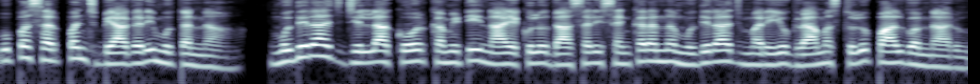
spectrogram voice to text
ఉప సర్పంచ్ బ్యాగరి ముతన్న ముదిరాజ్ జిల్లా కోర్ కమిటీ నాయకులు దాసరి శంకరన్న ముదిరాజ్ మరియు గ్రామస్తులు పాల్గొన్నారు.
